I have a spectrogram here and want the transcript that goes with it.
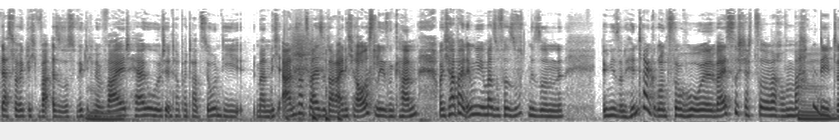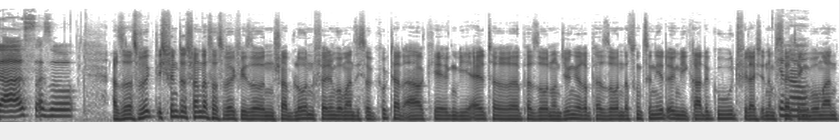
das war wirklich, also das ist wirklich eine mhm. weit hergeholte Interpretation, die man nicht ansatzweise da eigentlich rauslesen kann. Und ich habe halt irgendwie immer so versucht, mir so ein irgendwie so einen Hintergrund zu holen. Weißt du, ich dachte so, warum machen mhm. die das? Also. Also das wirkt, ich finde schon, dass das wirkt wie so ein Schablonenfilm, wo man sich so geguckt hat, ah, okay, irgendwie ältere Personen und jüngere Personen, das funktioniert irgendwie gerade gut, vielleicht in einem genau. Setting, wo man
